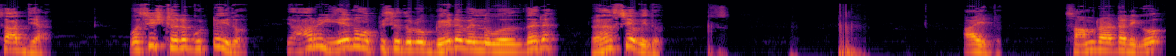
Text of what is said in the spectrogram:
ಸಾಧ್ಯ. ವಸಿಷ್ಠರ ಗುಟ್ಟು ಇದು. ಯಾರು ಏನು ಒಪ್ಪಿಸಿದರೂ ಬೇಡವೆನ್ನುವುದರ ರಹಸ್ಯವಿದು. ಆಯಿತು. ಸಾಮ್ರಾಟರಿಗೂ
